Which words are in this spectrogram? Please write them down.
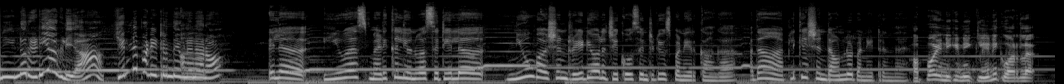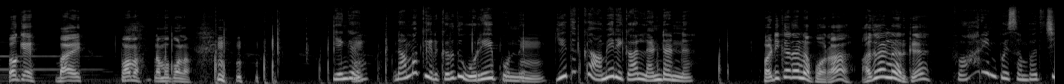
நீ இன்னும் ரெடி ஆகலையா? என்ன பண்ணிட்டு இருந்த இவ்வளவு நேரம்? இல்ல யுஎஸ் மெடிக்கல் யூனிவர்சிட்டியில new version radiology course introduce பண்ணிருக்காங்க. அதான் அப்ளிகேஷன் டவுன்லோட் பண்ணிட்டு இருந்தேன் அப்போ இன்னைக்கு நீ கிளினிக் வரல. ஓகே பாய் போமா நம்ம போலாம். எங்க நமக்கு இருக்கிறது ஒரே பொண்ணு. எதுக்கு அமெரிக்கா லண்டன் படிக்க தானே போறா? அதுல என்ன இருக்கு? ஃபாரின் போய் சம்பாதிச்சு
